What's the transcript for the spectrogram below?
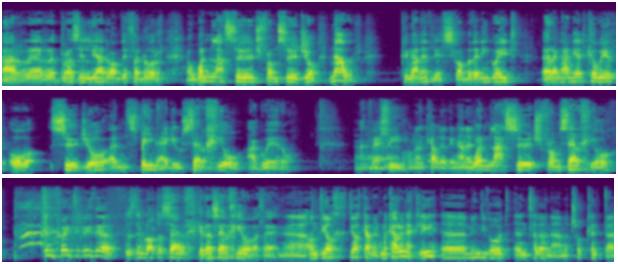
ar yr er Brasiliad o amddiffynwr, one last surge from Sergio. Nawr, cynganedd lisg, ond byddwn ni'n gweud yr ynganiad cywir o Sergio yn Sbeineg yw Sergio Aguero. Ac ah, felly... Mae hwnna'n calio'r gynghanedd. One last surge from Sergio. Dim cweith i gweithio. Does dim lot o serch gyda Sergio, falle. Na, ond diolch, diolch Carmen. Mae Carwyn Ecli uh, mynd i fod yn telerna am y tro cynta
